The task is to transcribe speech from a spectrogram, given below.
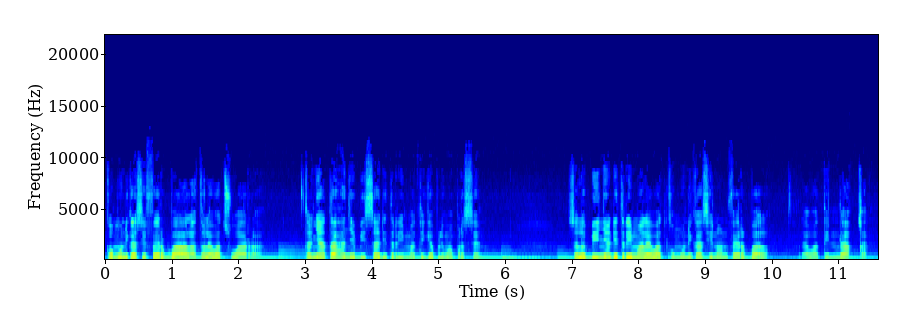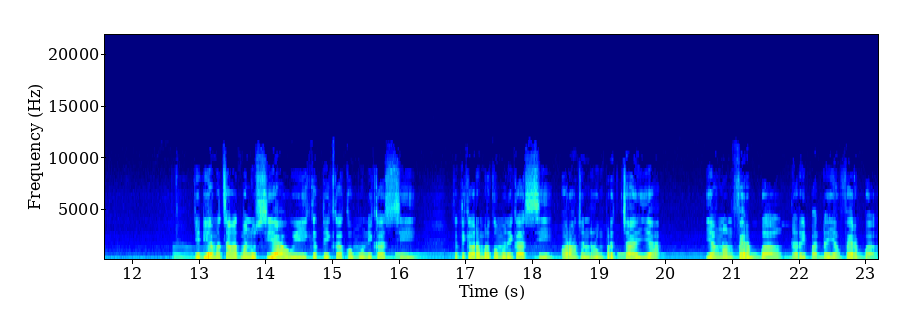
komunikasi verbal atau lewat suara ternyata hanya bisa diterima 35%. Selebihnya diterima lewat komunikasi nonverbal, lewat tindakan. Jadi amat sangat manusiawi ketika komunikasi, ketika orang berkomunikasi, orang cenderung percaya yang nonverbal daripada yang verbal.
